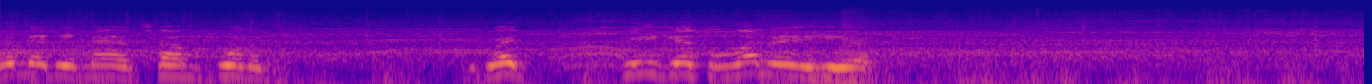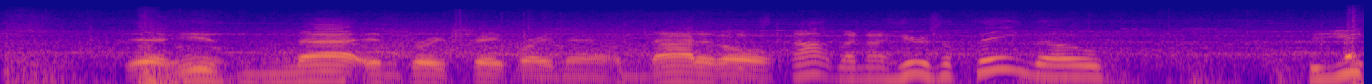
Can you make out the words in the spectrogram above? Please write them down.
it may be a man time before the, the Great D gets eliminated here. Yeah, he's not in great shape right now. Not at all. Not, but now here's the thing though. Do you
